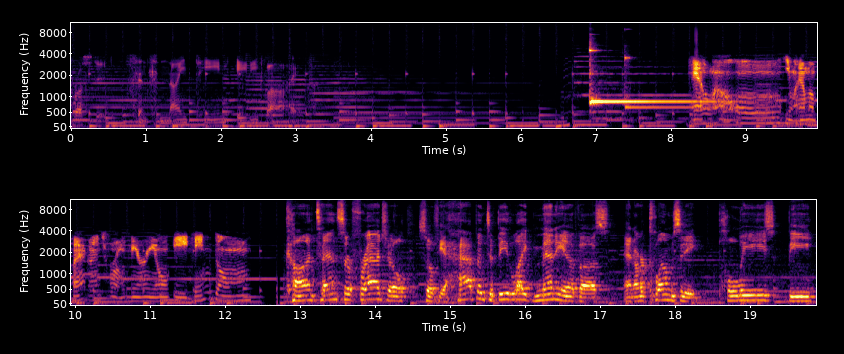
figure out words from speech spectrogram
trusted since 1985. Hello, you have a package from Karaoke Kingdom. Contents are fragile, so if you happen to be like many of us and are clumsy, please be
